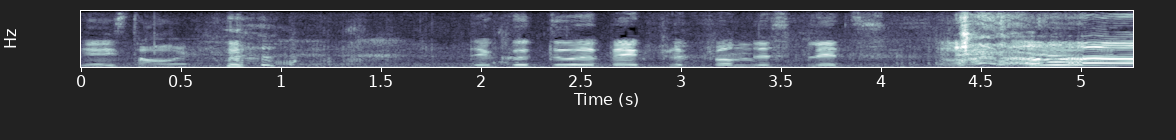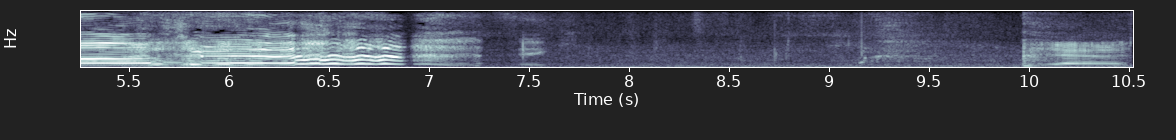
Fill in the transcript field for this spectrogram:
Yeah, he's taller. You could do a backflip from the splits. Oh, true. Sick. Yes.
